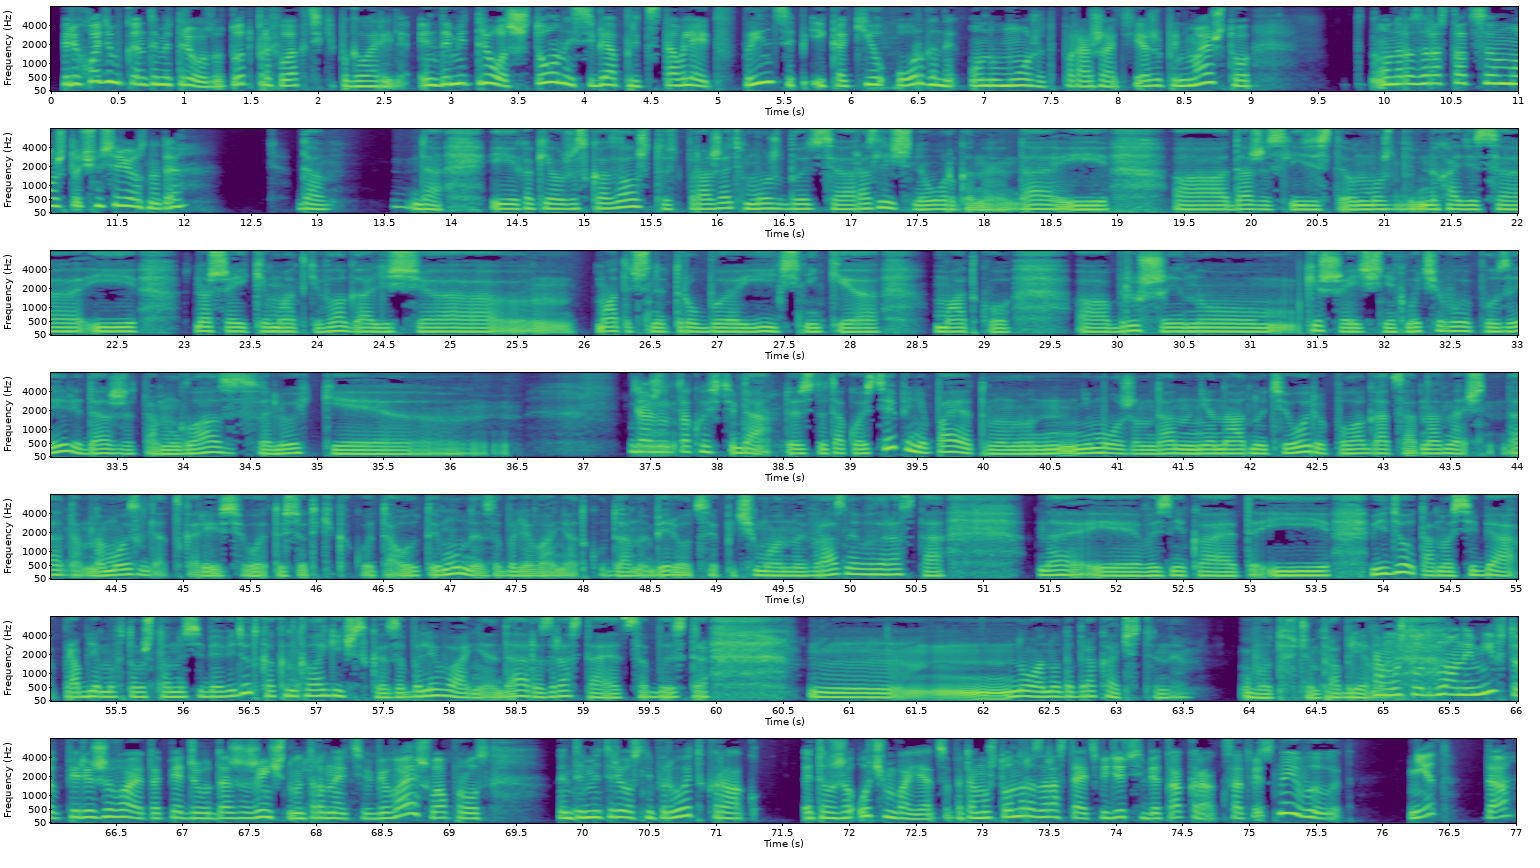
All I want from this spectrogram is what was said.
Переходим к эндометриозу. Тут профилактики поговорили. Эндометриоз, что он из себя представляет в принципе и какие органы он может поражать? Я же понимаю, что он разрастаться может очень серьезно, да? Да, да, и как я уже сказала, что поражать может быть а, различные органы, да, и а, даже слизистые, он может быть находиться и на шейке матки, влагалище, маточные трубы, яичники, матку, а, брюшину, кишечник, мочевой пузырь, и даже там глаз, легкие, даже до такой степени. Да, то есть до такой степени, поэтому мы не можем да, не на одну теорию полагаться однозначно. Да, там, на мой взгляд, скорее всего, это все-таки какое-то аутоиммунное заболевание, откуда оно берется и почему оно и в разные возраста да, и возникает. И ведет оно себя. Проблема в том, что оно себя ведет как онкологическое заболевание, да, разрастается быстро. Но оно доброкачественное. Вот в чем проблема. Потому что вот главный миф-то переживает, опять же, вот даже женщин в интернете вбиваешь вопрос, эндометриоз не приводит к раку. Это уже очень боятся, потому что он разрастается, ведет себя как рак. Соответственно, и вывод. Нет? Да?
